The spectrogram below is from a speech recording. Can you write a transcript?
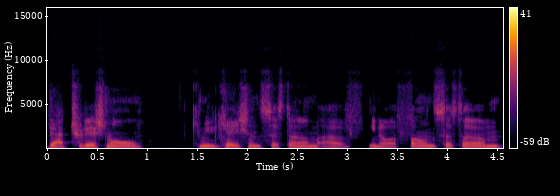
that traditional communication system of you know a phone system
